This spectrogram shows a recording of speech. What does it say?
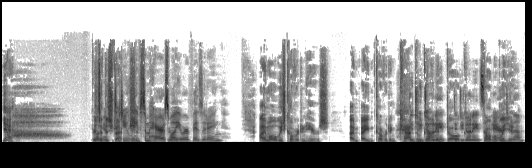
Yeah, it's a distraction. Did you leave some hairs while you were visiting? I'm always covered in hairs. I'm I'm covered in cat. Did you I'm covered donate? in dog. Did you donate some hair Probably, to yeah. them?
